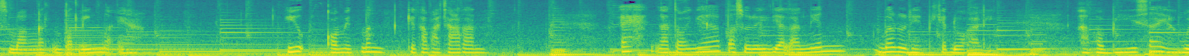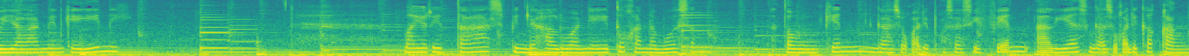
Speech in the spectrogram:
semangat 45 ya. Yuk komitmen kita pacaran. Eh nggak taunya pas udah dijalanin baru deh pikir dua kali apa bisa ya gue jalanin kayak gini? Mayoritas pindah haluannya itu karena bosen atau mungkin gak suka diposesifin alias gak suka dikekang.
